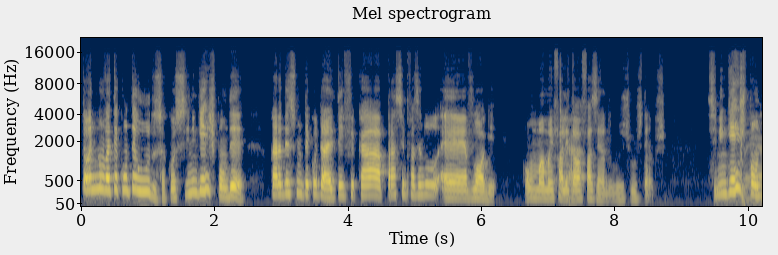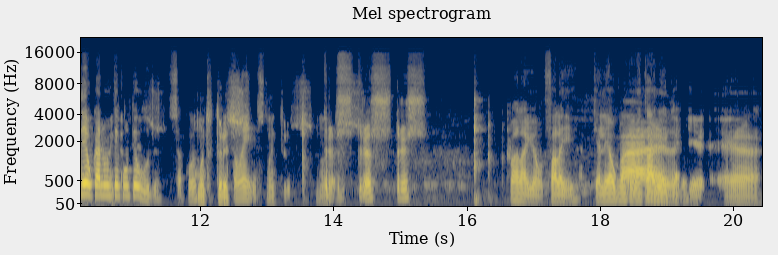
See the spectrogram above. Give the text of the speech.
Então ele não vai ter conteúdo, sacou? Se ninguém responder, o cara desse não tem conteúdo. Ele tem que ficar para sempre fazendo é, vlog, como a mamãe falei estava é. fazendo nos últimos tempos. Se ninguém responder, é, o cara não tem conteúdo, sacou? Muito triste. Então é isso. Muito triste. Trus, trus, trus. Vai lá, Ião, fala aí. Quer ler algum comentário aí, cara? É...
